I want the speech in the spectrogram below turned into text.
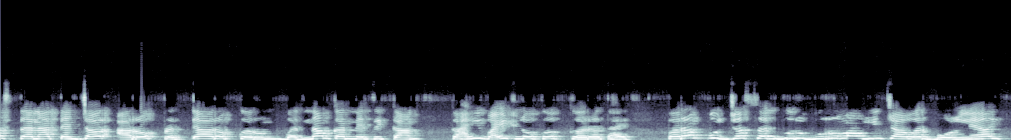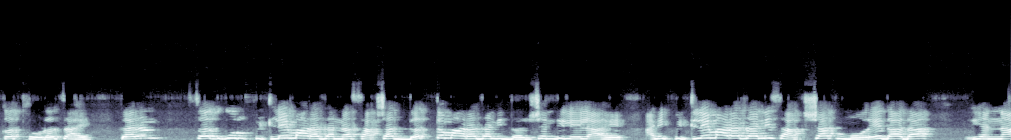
असताना त्यांच्यावर आरोप प्रत्यारोप करून बदनाम करण्याचे काम काही वाईट लोक करत आहेत. परमपूज्य सद्गुरु गुरुमाऊलींच्यावर बोलण्या इतकं थोडंच आहे. कारण सद्गुरू पिटले महाराजांना साक्षात दत्त महाराजांनी दर्शन दिलेलं आहे. आणि पिटले महाराजांनी साक्षात मोरे दादा यांना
